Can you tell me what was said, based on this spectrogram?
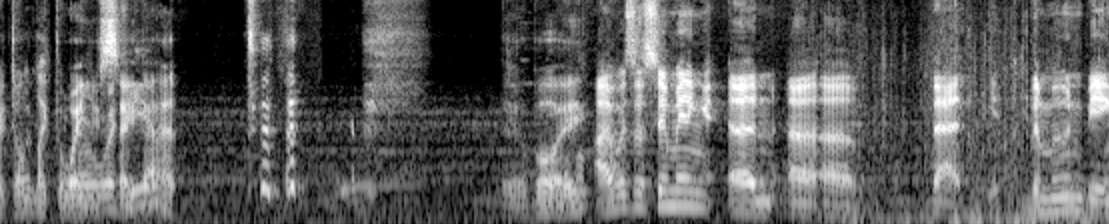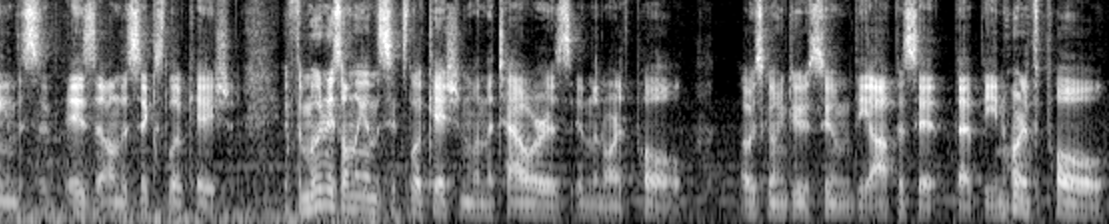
I don't What like the way you say you? that. oh boy. I was assuming an uh, uh, that it, the moon being the, is on the sixth location. If the moon is only on the sixth location when the tower is in the North Pole, I was going to assume the opposite that the North Pole,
